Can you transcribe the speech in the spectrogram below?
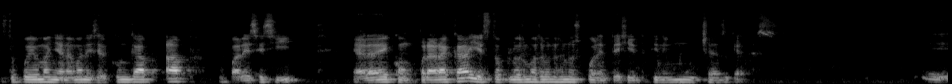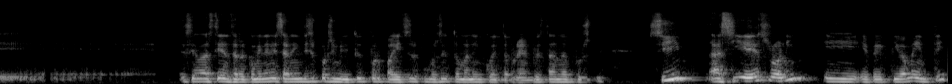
Esto puede mañana amanecer con gap up, me parece sí. Ahora de comprar acá y stop loss más o menos unos 47 tiene muchas ganas. Eh, Sebastián, ¿se recomiendan estar índices por similitud por países o cómo se toman en cuenta? Por ejemplo, Standard Poor's. Sí, así es, Ronnie. Eh, efectivamente,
